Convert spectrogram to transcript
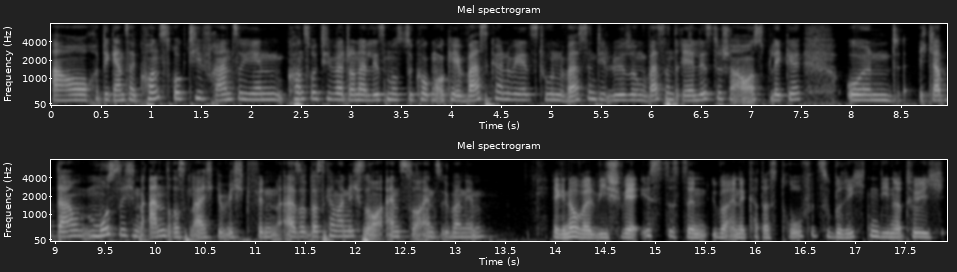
auch die ganze Zeit konstruktiv ranzugehen, konstruktiver Journalismus zu gucken, okay, was können wir jetzt tun, was sind die Lösungen, was sind realistische Ausblicke und ich glaube, da muss sich ein anderes Gleichgewicht finden. Also das kann man nicht so eins zu eins übernehmen. Ja, genau, weil wie schwer ist es denn, über eine Katastrophe zu berichten, die natürlich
